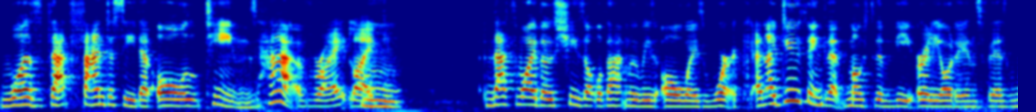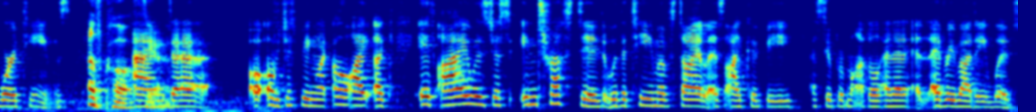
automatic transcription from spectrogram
was that fantasy that all teens have, right? Like, mm. that's why those She's All That movies always work. And I do think that most of the early audience for this were teens. Of course. And, yeah. uh, of just being like, oh, I like if I was just entrusted with a team of stylists, I could be a supermodel, and then everybody would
